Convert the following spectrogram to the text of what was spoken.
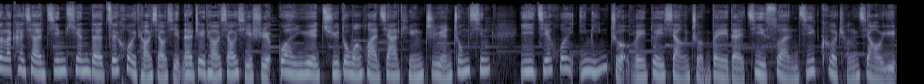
再来看一下今天的最后一条消息。那这条消息是冠岳区多文化家庭支援中心以结婚移民者为对象准备的计算机课程教育。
